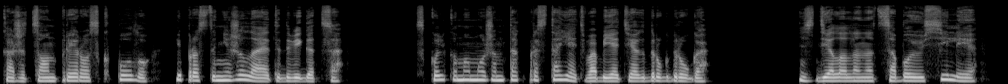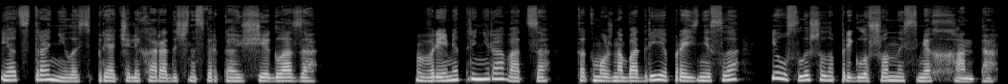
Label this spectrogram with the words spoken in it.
Кажется, он прирос к полу и просто не желает двигаться. Сколько мы можем так простоять в объятиях друг друга? Сделала над собой усилие и отстранилась, пряча лихорадочно сверкающие глаза. «Время тренироваться», — как можно бодрее произнесла и услышала приглушенный смех Ханта.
